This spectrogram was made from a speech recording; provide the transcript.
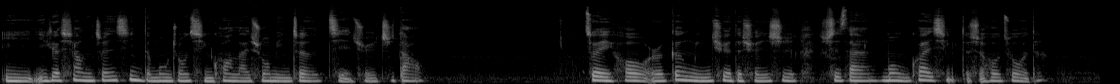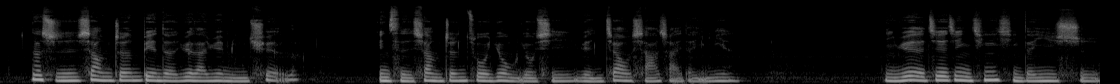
以一个象征性的梦中情况来说明这解决之道。最后而更明确的诠释是在梦快醒的时候做的，那时象征变得越来越明确了，因此象征作用有其远较狭窄的一面。你越接近清醒的意识，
